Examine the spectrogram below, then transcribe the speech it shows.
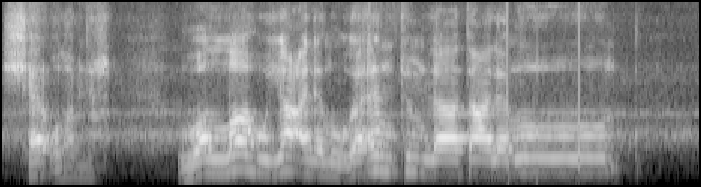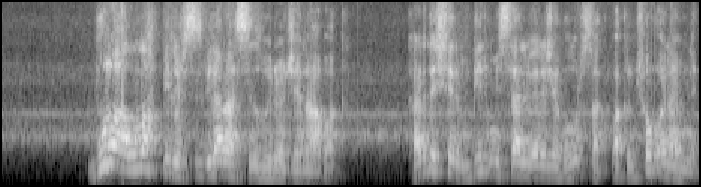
şer olabilir. Vallahu ya'lemu ve entum la ta'lemun. Bunu Allah bilir, siz bilemezsiniz buyuruyor Cenab-ı Hak. Kardeşlerim bir misal verecek olursak bakın çok önemli.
